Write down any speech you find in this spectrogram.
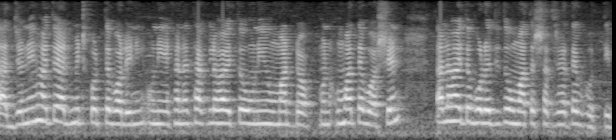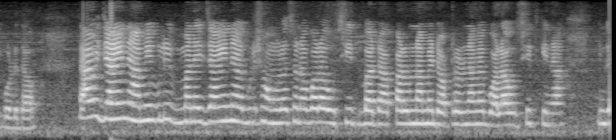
তার জন্যই হয়তো অ্যাডমিট করতে বলেনি। উনি এখানে থাকলে হয়তো উনি উমার ডক মানে উমাতে বসেন, তাহলে হয়তো বলে দিত উমাতের সাথে সাথে ভর্তি করে দাও। তা আমি জানি না, আমি এগুলি মানে জানি না এগুলি সমালোচনা করা উচিত বা কারোর নামে, ডক্টরের নামে বলা উচিত কিনা। কিন্তু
